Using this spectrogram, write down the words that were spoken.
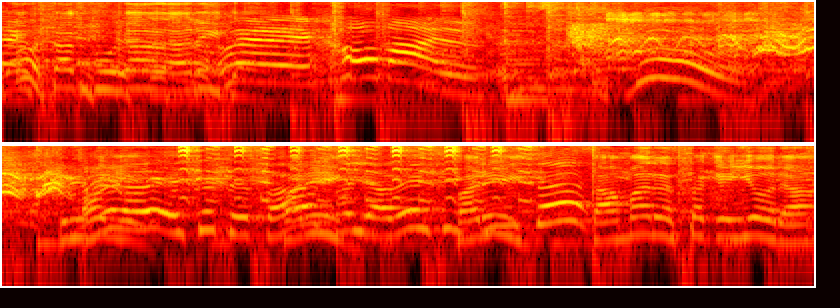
Ya está curada, Anita. Primera Oye, vez que te pasa, ya ves. Tamara está que llora.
